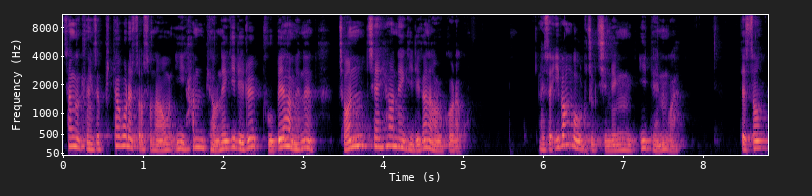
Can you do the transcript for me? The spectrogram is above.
삼각형에서 피타고라스 써서 나온 이 한 변의 길이를 두배 하면은 전체 현의 길이가 나올 거라고. 그래서 이 방법으로 쭉 진행이 되는 거야. 됐어?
